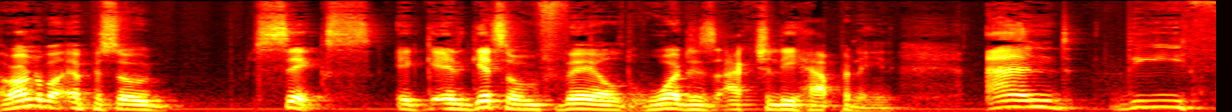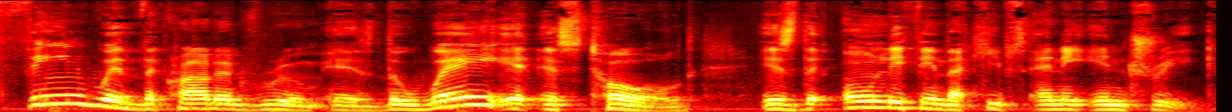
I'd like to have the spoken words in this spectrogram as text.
around about episode six it, it gets unveiled what is actually happening. And the thing with the crowded room is the way it is told is the only thing that keeps any intrigue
